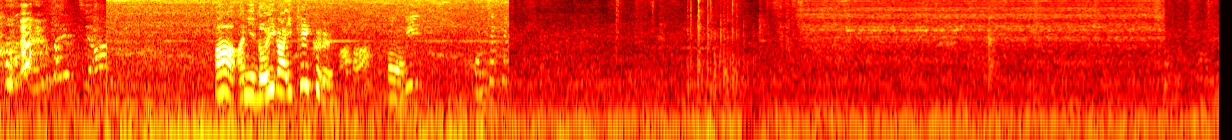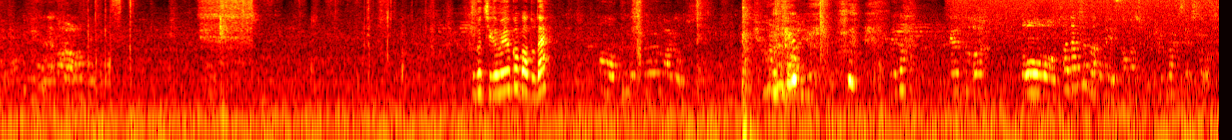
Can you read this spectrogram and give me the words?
아 아니 너희가 이 케이크를. 아 나? 어. 우리 검색해. 이거 지금 읽어봐도 돼? 어 근데 별 말이 없어. 별 말이 없어. 내가 내가 그거 너 화장실 안에 있어가지고 불만 쓸 수가 없어.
